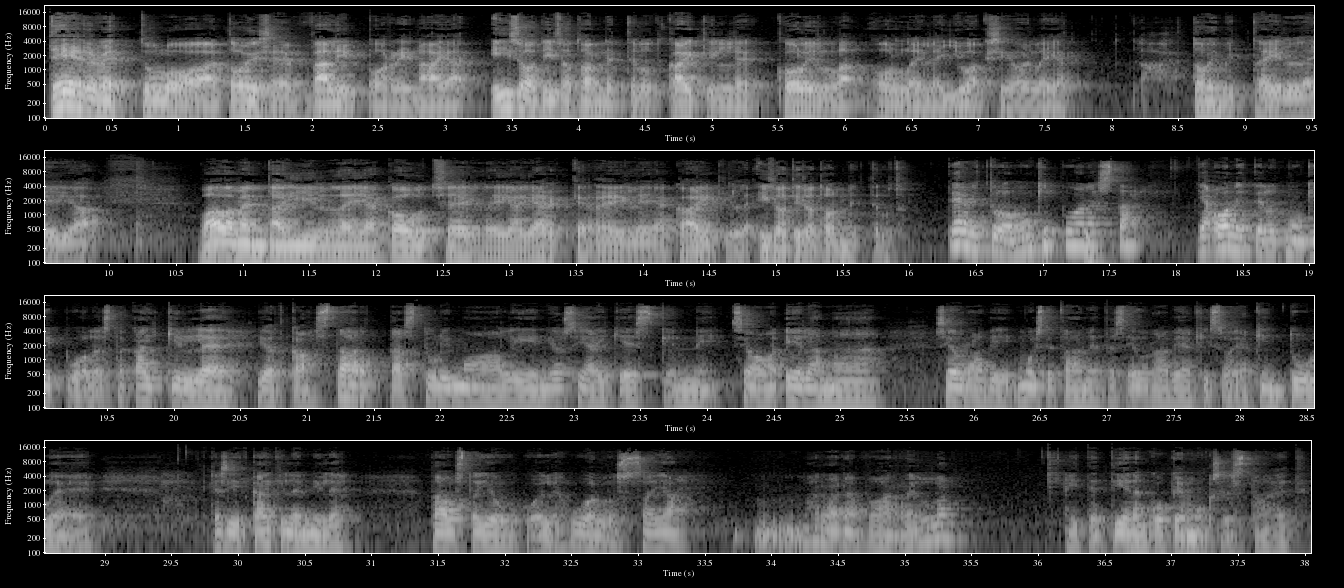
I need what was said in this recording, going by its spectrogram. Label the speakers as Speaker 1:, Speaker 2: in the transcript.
Speaker 1: Tervetuloa toiseen väliporina ja isot isot onnittelut kaikille kolilla olleille juoksijoille ja toimittajille ja valmentajille ja coacheille ja järkkäreille ja kaikille. Isot isot onnittelut.
Speaker 2: Tervetuloa munkin puolesta ja onnittelut munkin puolesta kaikille, jotka starttas, tuli maaliin. Jos jäi kesken, niin se on elämää. Seuraavi, muistetaan, että seuraavia kisojakin tulee ja siitä kaikille niille taustajoukoille huollossa ja mm, radan varrella. Itse tiedän kokemuksesta, että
